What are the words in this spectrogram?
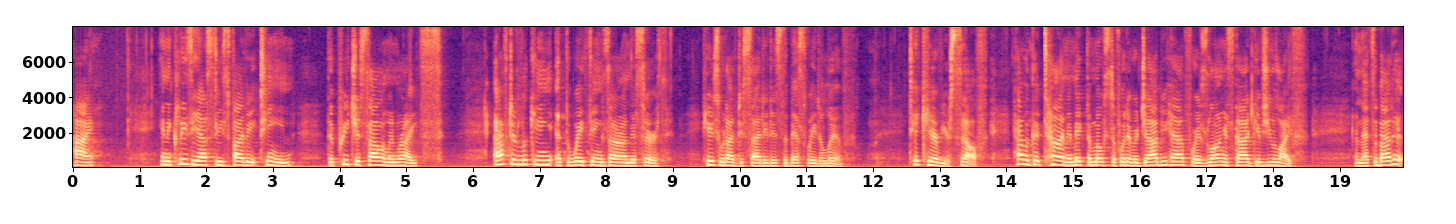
Hi. In Ecclesiastes 5:18, the preacher Solomon writes, "After looking at the way things are on this earth, here's what I've decided is the best way to live. Take care of yourself. Have a good time and make the most of whatever job you have for as long as God gives you life. And that's about it.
